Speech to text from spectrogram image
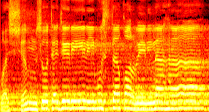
والشمس تجري لمستقر لها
